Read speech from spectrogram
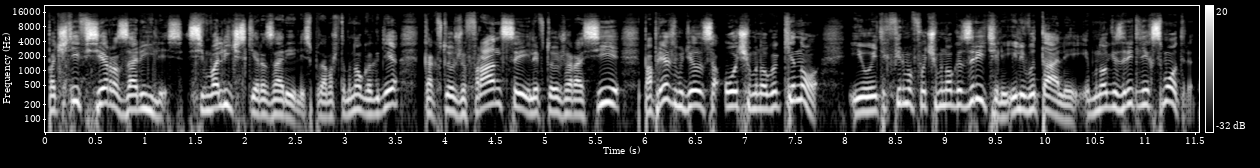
почти все разорились, символически разорились, потому что много где, как в той же Франции, или в той же России по-прежнему делается очень много кино. И у этих фильмов очень много зрителей. Или в Италии. И многие зрители их смотрят.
